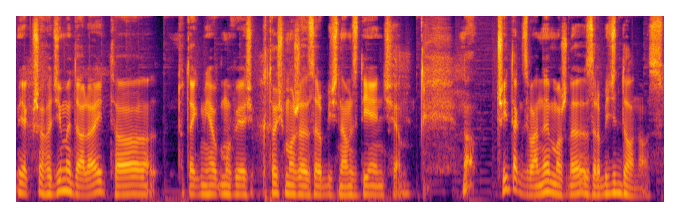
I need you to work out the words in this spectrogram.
Jak przechodzimy dalej, to tutaj Michał mówiłeś, ktoś może zrobić nam zdjęcie. No, czyli tak zwany można zrobić donos.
